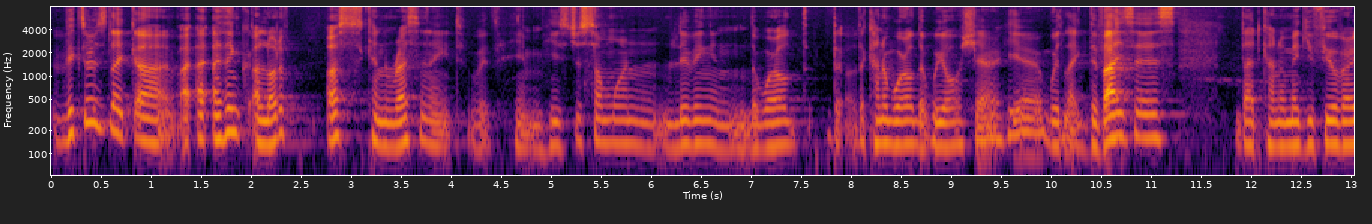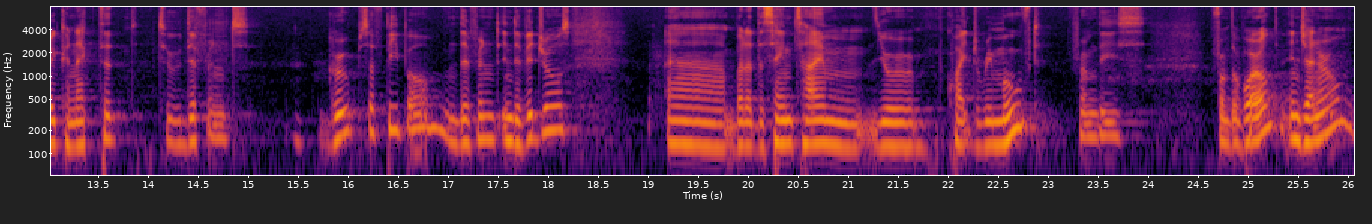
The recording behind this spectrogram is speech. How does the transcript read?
Victor is like, uh, I, I think a lot of us can resonate with him. He's just someone living in the world, the, the, kind of world that we all share here, with like devices that kind of make you feel very connected to different groups of people, different individuals, uh, but at the same time you're quite removed from these, from the world in general.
